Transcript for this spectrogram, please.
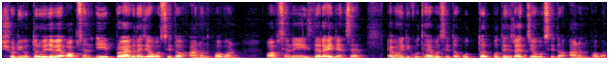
সঠিক উত্তর হয়ে যাবে অপশন এ প্রয়াগরাজে অবস্থিত Anand Bhavan. Option A is the right answer এবং এটি কোথায় অবস্থিত? উত্তরপ্রদেশ রাজ্যে অবস্থিত আনন্দ ভবন।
